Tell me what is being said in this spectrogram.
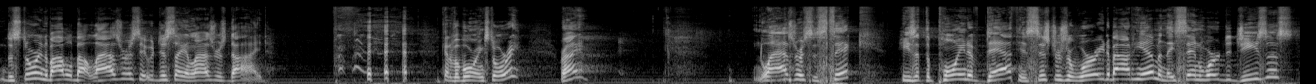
the story in the Bible about Lazarus, it would just say, and Lazarus died. kind of a boring story, right? Lazarus is sick. He's at the point of death. His sisters are worried about him, and they send word to Jesus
